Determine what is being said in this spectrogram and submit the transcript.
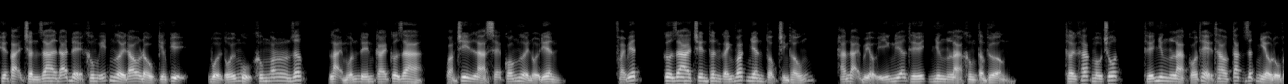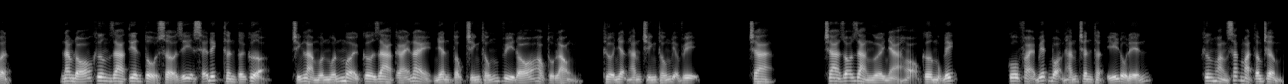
Hiện tại trần gia đã để không ít người đau đầu kiếm kỵ, buổi tối ngủ không ngon giấc, lại muốn đến cái cơ gia, quản chi là sẽ có người nổi điên. Phải biết, cơ gia trên thân gánh vác nhân tộc chính thống, hắn đại biểu ý nghĩa thế nhưng là không tầm thường. Thời khắc mấu chốt, thế nhưng là có thể thao tác rất nhiều đồ vật. Năm đó khương gia tiên tổ sở dĩ sẽ đích thân tới cửa chính là muốn muốn mời cơ gia cái này nhân tộc chính thống vì đó học thuộc lòng, thừa nhận hắn chính thống địa vị. Cha cha rõ ràng người nhà họ cơ mục đích. Cô phải biết bọn hắn chân thật ý đồ đến. Khương hoàng sắc mặt tâm trầm,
